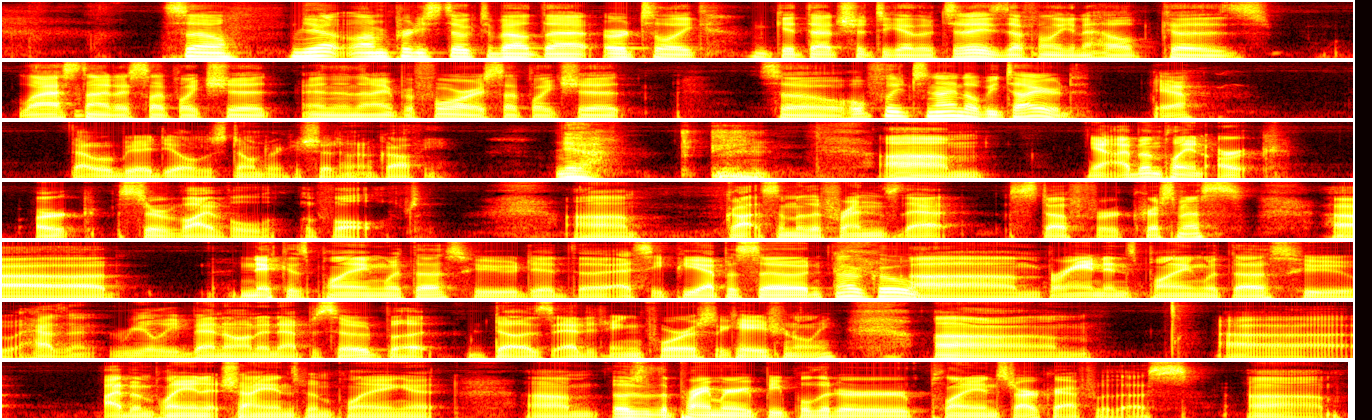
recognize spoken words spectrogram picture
So, yeah, I'm pretty stoked about that or to like get that shit together. Today's definitely going to help because last night I slept like shit and then the night before I slept like shit. So, hopefully tonight I'll be tired. Yeah. That would be ideal. Just don't drink a shit ton of coffee. Yeah. Um, yeah, I've been playing Ark, Ark Survival Evolved. Um, got some of the friends that stuff for Christmas. Uh, Nick is playing with us, who did the SCP episode. Oh, cool. Um, Brandon's playing with us, who hasn't really been on an episode, but does editing for us occasionally. Um, uh, I've been playing it. Cheyenne's been playing it. Um, those are the primary people that are playing StarCraft with us. Um,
